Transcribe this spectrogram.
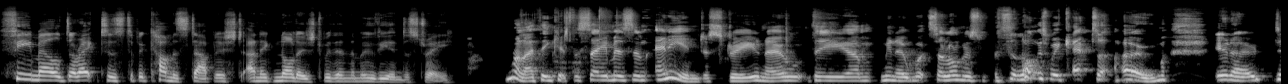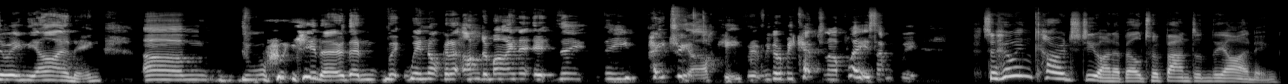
female directors to become established and acknowledged within the movie industry? Well, I think it's the same as in any industry, you know. The um, you know, so long as so long as we're kept at home, you know, doing the ironing, um, you know, then we're not going to undermine it, the the patriarchy. We've got to be kept in our place, haven't we? So, who encouraged you, Annabel, to abandon the ironing?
